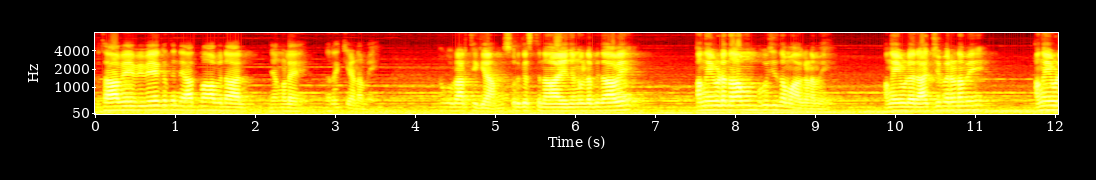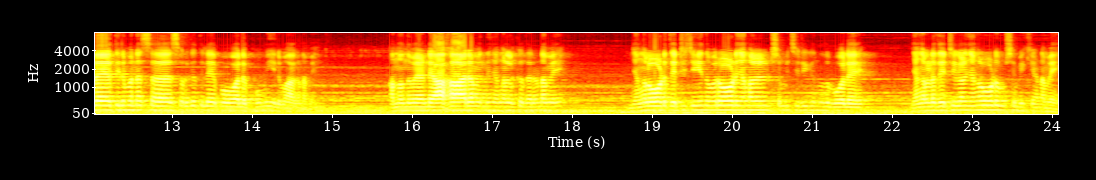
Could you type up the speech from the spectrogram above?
കർത്താവെ വിവേകത്തിന്റെ ആത്മാവിനാൽ ഞങ്ങളെ നിറയ്ക്കണമേ. നമുക്ക് പ്രാർത്ഥിക്കാം. സ്വർഗസ്ഥനായ ഞങ്ങളുടെ പിതാവേ അങ്ങയുടെ നാമം പൂജിതമാകണമേ. അങ്ങയുടെ രാജ്യം വരണമേ. അങ്ങയുടെ തിരുമനസ് സ്വർഗത്തിലെ പോലെ ഭൂമിയിലുമാകണമേ. അന്നു വേണ്ട ആഹാരം ഇന്ന് ഞങ്ങൾക്ക് തരണമേ. ഞങ്ങളോട് തെറ്റ് ചെയ്യുന്നവരോട് ഞങ്ങൾ ക്ഷമിച്ചിരിക്കുന്നത് പോലെ ഞങ്ങളുടെ തെറ്റുകൾ ഞങ്ങളോടും ക്ഷമിക്കണമേ.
